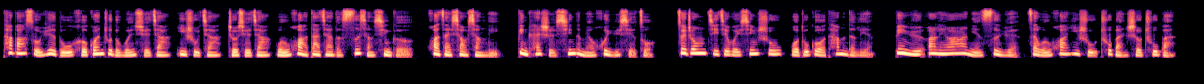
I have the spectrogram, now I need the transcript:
她把所阅读和关注的文学家、艺术家、哲学家、文化大家的思想性格画在肖像里，并开始新的描绘与写作。最终集结为新书《我读过他们的脸》，并于二零二二年四月在文化艺术出版社出版。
